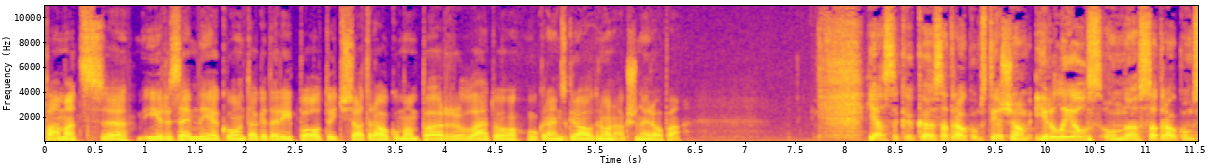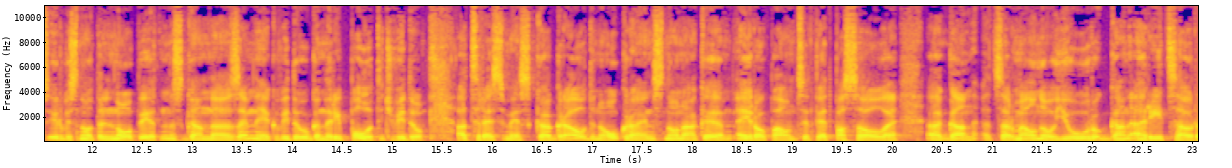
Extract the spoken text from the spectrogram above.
pamats eh, ir zemnieku un tagad arī politiķu satraukumam par lēto Ukrainas graudu nonākšanu Eiropā? Jāsaka, ka satraukums tiešām ir liels, un uh, satraukums ir visnotaļ nopietnas gan uh, zemnieku vidū, gan arī politiķu vidū. Atcerēsimies, ka graudi no Ukrainas nonāk uh, Eiropā un citviet pasaulē gan caur Melno jūru, gan arī caur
